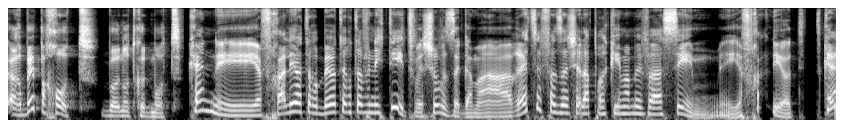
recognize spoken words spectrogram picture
הרבה פחות בעונות קודמות. כן, היא הפכה להיות הרבה יותר תבניתית, ושוב, זה גם הרצף הזה של הפרקים המבאסים. היא הפכה להיות, כן,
